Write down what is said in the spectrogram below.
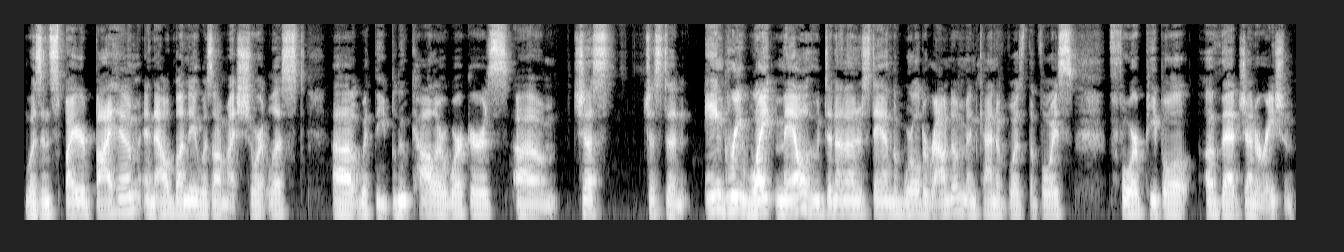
was inspired by him, and Al Bundy was on my short list uh, with the blue collar workers. Um, just just an angry white male who didn't understand the world around him and kind of was the voice for people of that generation.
